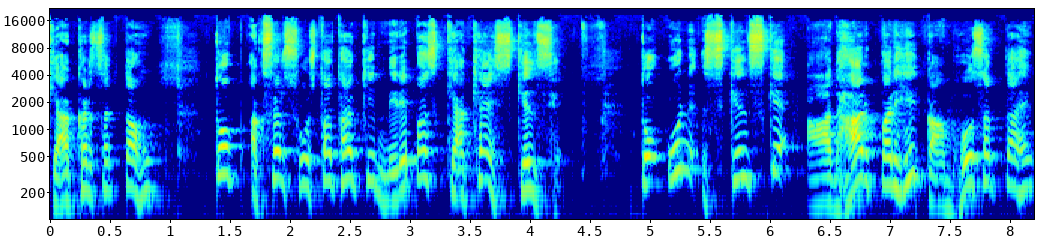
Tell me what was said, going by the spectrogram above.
क्या कर सकता हूँ? तो अक्सर सोचता था कि मेरे पास क्या क्या स्किल्स है? तो उन स्किल्स के आधार पर ही काम हो सकता है।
